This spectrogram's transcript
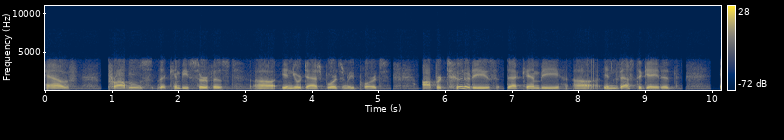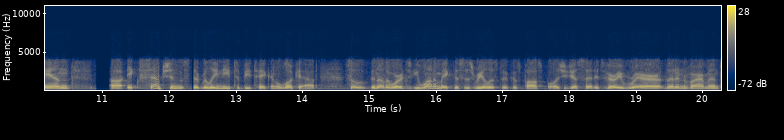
have problems that can be surfaced uh, in your dashboards and reports, opportunities that can be uh, investigated, and uh, exceptions that really need to be taken a look at. So, in other words, you want to make this as realistic as possible. As you just said, it's very rare that an environment,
